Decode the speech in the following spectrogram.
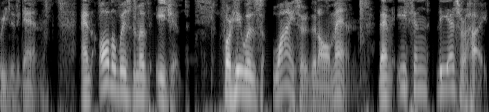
read it again. And all the wisdom of Egypt, for he was wiser than all men, than Ethan the Ezrahite,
